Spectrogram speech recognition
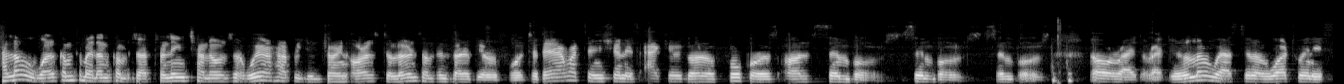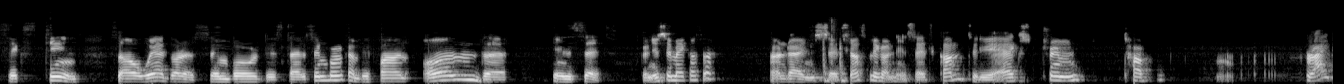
Hello, welcome to MyDan Computer Training Channels. We are happy you join us to learn something very beautiful. Today our attention is actually going to focus on symbols, symbols, symbols. Alright, alright. You remember we are still on Word 2016. So we are going to symbol this time. Symbol can be found on the insert. Can you see my cursor? Under insert, just click on insert. Come to the extreme top right,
